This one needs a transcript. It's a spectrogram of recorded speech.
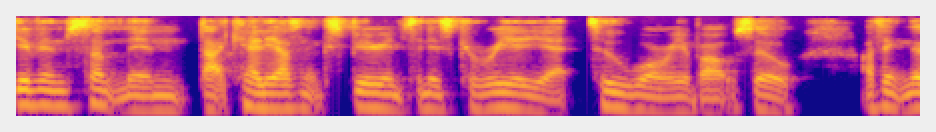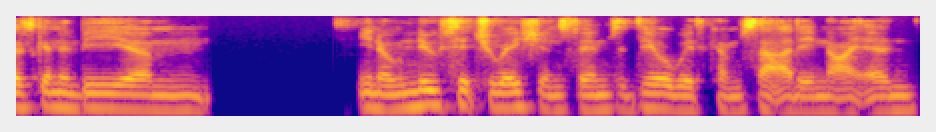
give him something that Kelly hasn't experienced in his career yet to worry about. So I think there's going to be um, you know, new situations for him to deal with come Saturday night, and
